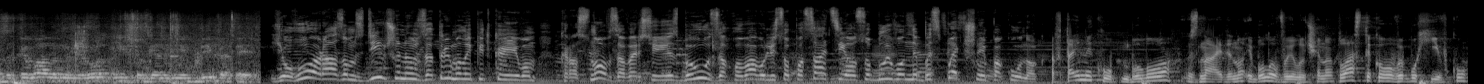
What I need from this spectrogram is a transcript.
закривали мені рот, ніж, щоб я не міг дихати. Його разом з дівчиною затримали під Києвом. Краснов, за версією СБУ, заховав у лісопосадці особливо небезпечний пакунок. В тайнику було знайдено і було вилучено пластикову вибухівку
